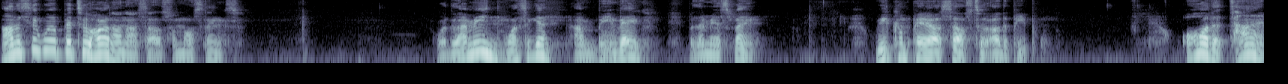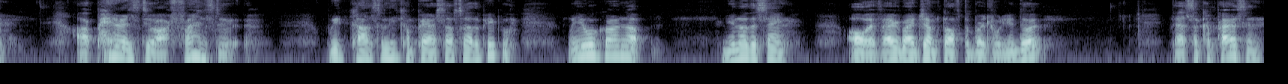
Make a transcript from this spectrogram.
honestly, we're a bit too hard on ourselves for most things. What do I mean? Once again, I'm being vague. But let me explain. We compare ourselves to other people all the time. Our parents do, our friends do it. We constantly compare ourselves to other people. When you were growing up, you know the saying, oh, if everybody jumped off the bridge, would you do it? That's a comparison,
